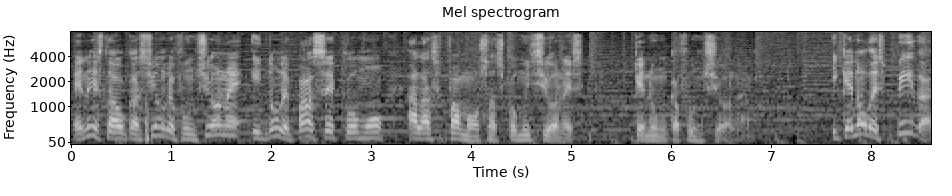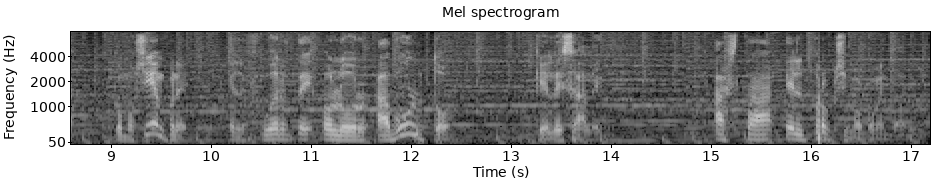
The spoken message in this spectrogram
en esta ocasión le funcione y no le pase como a las famosas comisiones que nunca funcionan. Y que no despida, como siempre, el fuerte olor a bulto que le sale. Hasta el próximo comentario.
